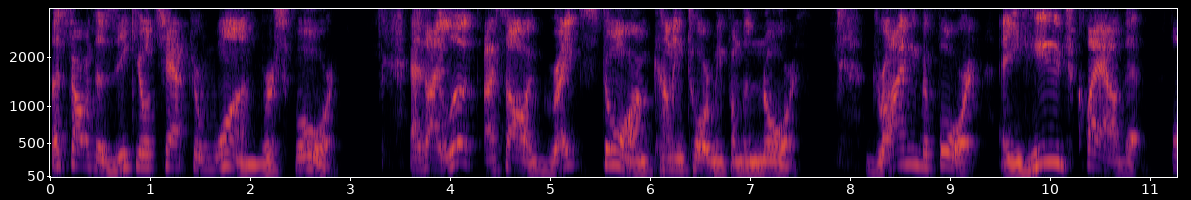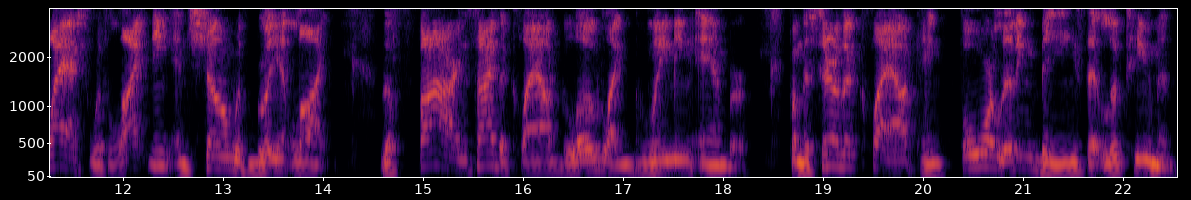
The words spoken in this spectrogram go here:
Let's start with Ezekiel chapter 1, verse 4. As I looked, I saw a great storm coming toward me from the north driving before it a huge cloud that flashed with lightning and shone with brilliant light. The fire inside the cloud glowed like gleaming amber. From the center of the cloud came four living beings that looked human,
